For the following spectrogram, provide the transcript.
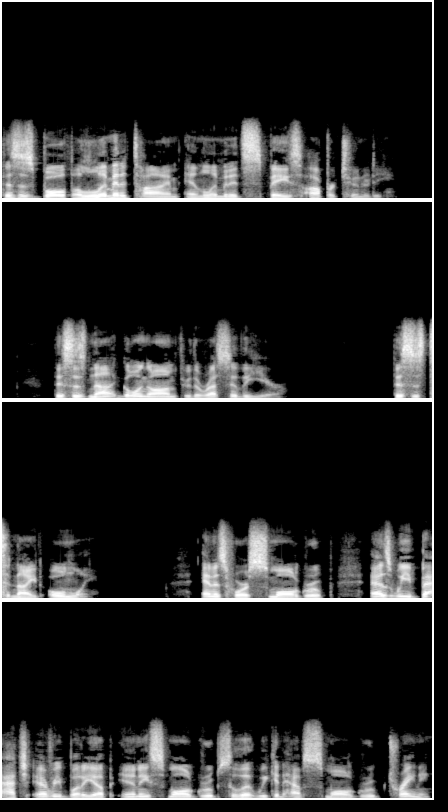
This is both a limited time and limited space opportunity. This is not going on through the rest of the year. This is tonight only. And it's for a small group as we batch everybody up in a small group so that we can have small group training.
